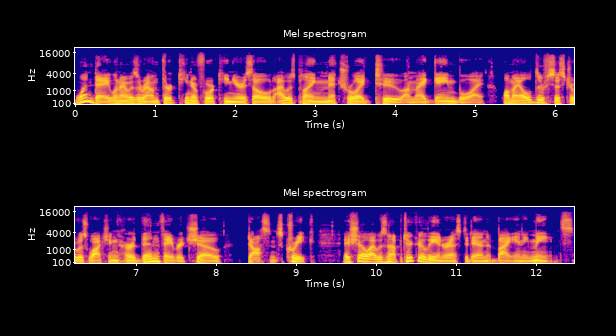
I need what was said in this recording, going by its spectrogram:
One day, when I was around 13 or 14 years old, I was playing Metroid 2 on my Game Boy while my older sister was watching her then favorite show, Dawson's Creek, a show I was not particularly interested in by any means.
